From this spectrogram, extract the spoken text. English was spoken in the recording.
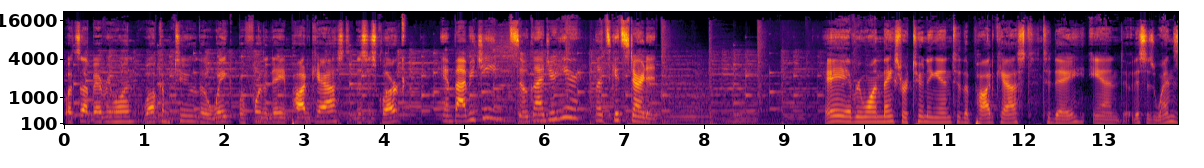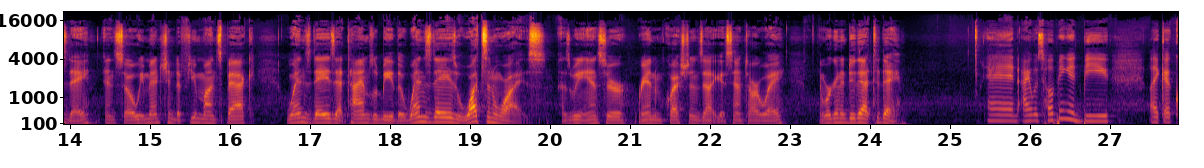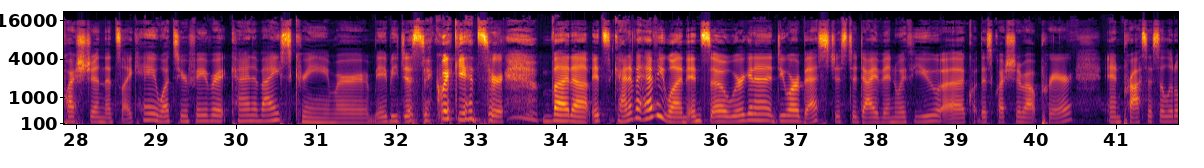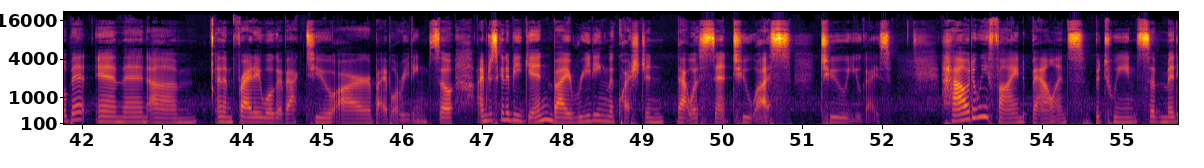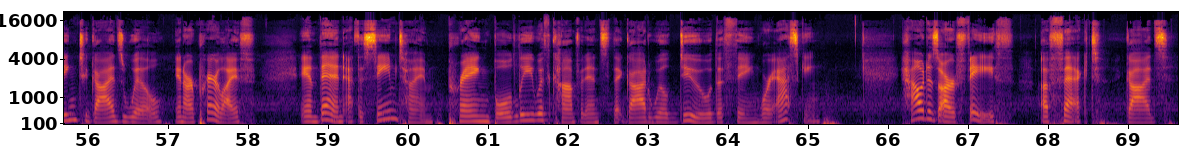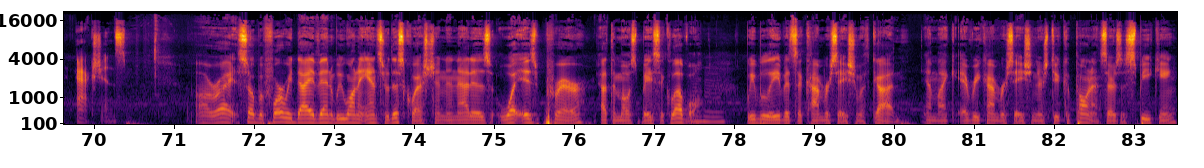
What's up, everyone? Welcome to the Wake Before the Day podcast. This is Klarc. And Bobbie Jean. So glad you're here. Let's get started. Hey, everyone. Thanks for tuning in to the podcast today. And this is Wednesday. And so we mentioned a few months back Wednesdays at times will be the Wednesdays What's and Whys as we answer random questions that get sent our way. And we're going to do that today. And I was hoping it'd be like a question that's like, hey, what's your favorite kind of ice cream? Or maybe just a quick answer. But uh, it's kind of a heavy one. And so we're going to do our best just to dive in with you uh, this question about prayer and process a little bit. And then, um, and then Friday we'll get back to our Bible reading. So I'm just going to begin by reading the question that was sent to us, to you guys. How do we find balance between submitting to God's will in our prayer life and then at the same time praying boldly with confidence that God will do the thing we're asking? How does our faith affect God's actions? All right. So before we dive in, we want to answer this question, and that is what is prayer at the most basic level? Mm-hmm. We believe it's a conversation with God. And like every conversation, there's two components there's a speaking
